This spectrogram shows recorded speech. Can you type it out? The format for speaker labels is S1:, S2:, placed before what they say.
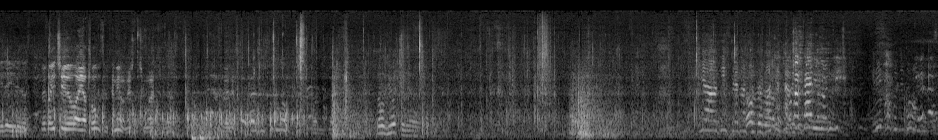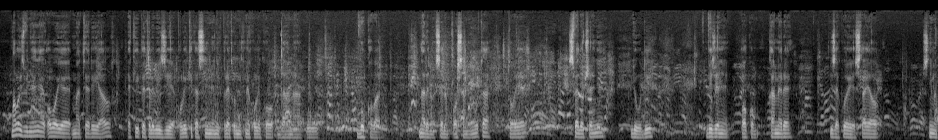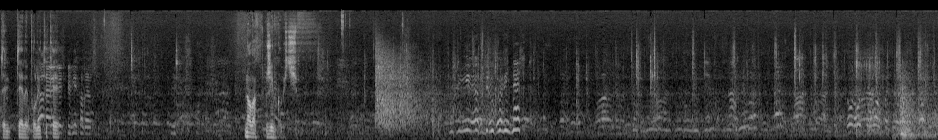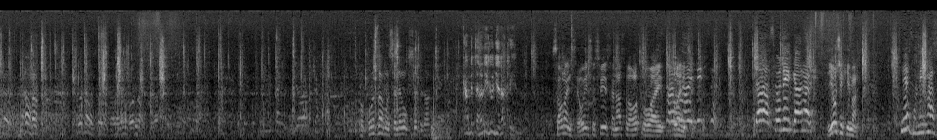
S1: Ide, ide, da.
S2: Treba ići ovaj autobus ili kamion, nešto ćemo morati.
S1: To od jučer, evo.
S3: Malo izvinjenje, ovo je materijal ekipe televizije Politika snimljenih prethodnih nekoliko dana u Vukovaru. Narednih 7-8 minuta to je svedočenje ljudi, viđenje okom kamere iza koje je stajao snimatelj TV Politike Novak Živković.
S2: Popoznamo se, ne mogu sve da...
S4: Kapitan, ovi ljudi odakle?
S2: Sa Olajnice, ovi su svi sa nastala ovaj, Olajnice.
S5: Da, su one garale.
S2: Još ih ima.
S5: Ne znam, ima.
